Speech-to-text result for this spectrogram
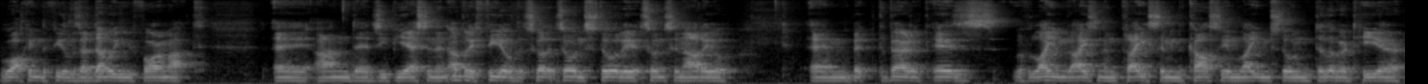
walking the field as a W format, uh, and uh, GPS, and in every field it's got its own story, its own scenario. Um, but the verdict is with lime rising in price. I mean, the calcium limestone delivered here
